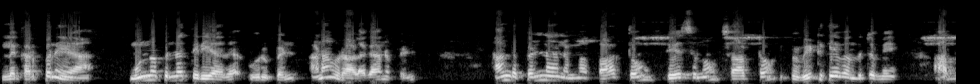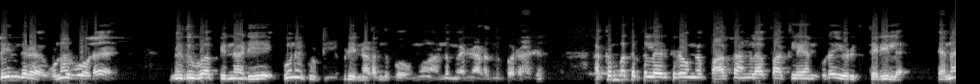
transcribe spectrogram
இல்ல கற்பனையா? முன்ன பின்ன தெரியாத ஒரு பெண் ஆனா ஒரு அழகான பெண். அந்த பெண்ணை நம்ம பார்த்தோம் பேசணும் சாப்பிட்டோம் இப்ப வீட்டுக்கே வந்துட்டோமே அப்படிங்கிற உணர்வோட மெதுவா பின்னாடியே பூனைக்குட்டி எப்படி நடந்து போகுமோ அந்த மாதிரி நடந்து போறாரு. அக்கம் பக்கத்துல இருக்கிறவங்க பார்த்தாங்களா பார்க்கலையான்னு கூட இவருக்கு தெரியல. ஏன்னா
